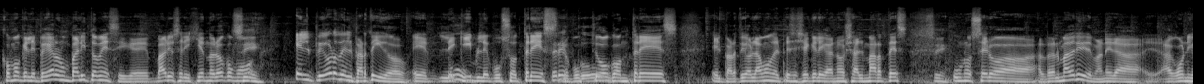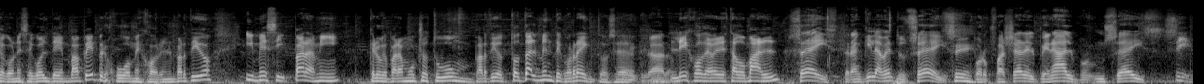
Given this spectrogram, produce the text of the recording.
como que le pegaron un palito a Messi, que varios eligiéndolo como Sí. El peor del partido. El Uh, equipo le puso 3, tres lo puso con puntos. 3. El partido hablamos del PSG que le ganó ya el martes Sí. 1-0 a- al Real Madrid de manera eh, agónica con ese gol de Mbappé, pero jugó mejor en el partido. Y Messi, para mí, creo que para muchos tuvo un partido totalmente correcto. O sea, Sí, claro. lejos de haber estado mal. Seis, tranquilamente un 6. Sí. Por fallar el penal, por un 6. Sí,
